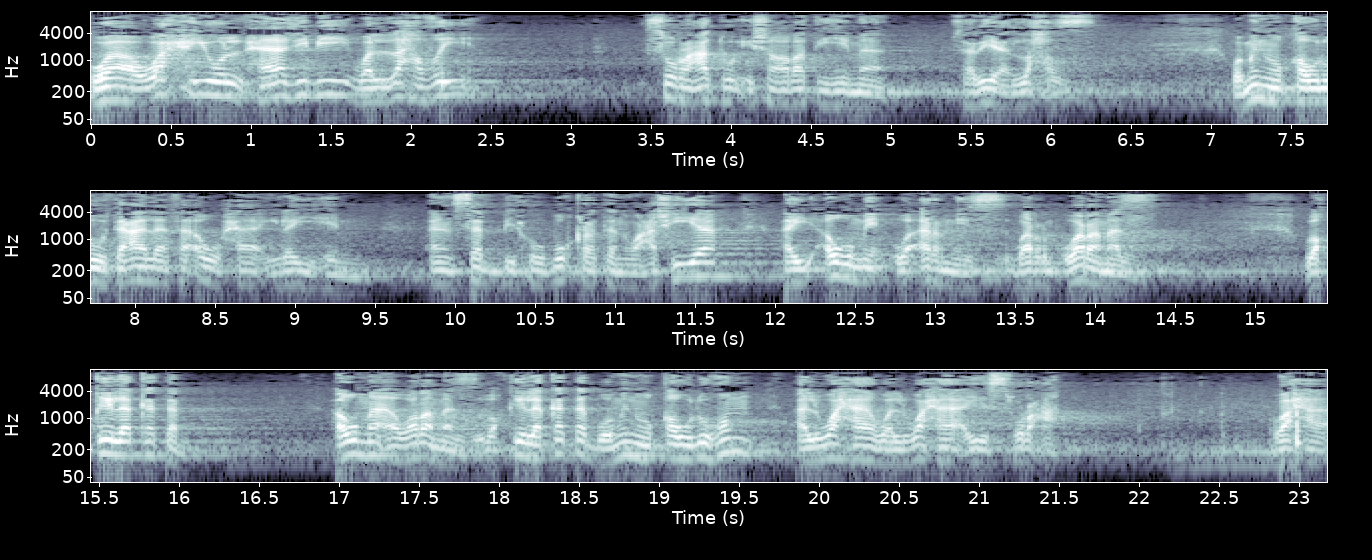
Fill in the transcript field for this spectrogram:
ووحي الحاجب واللحظ سرعة إشارتهما. سريع اللحظ. ومنه قوله تعالى فأوحى إليهم أن سبحوا بكرة وعشية أي أومئ وأرمز ورمز. وقيل كتب. أومأ ورمز. وقيل كتب. ومنه قولهم الوحى والوحى أي السرعة. وحى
